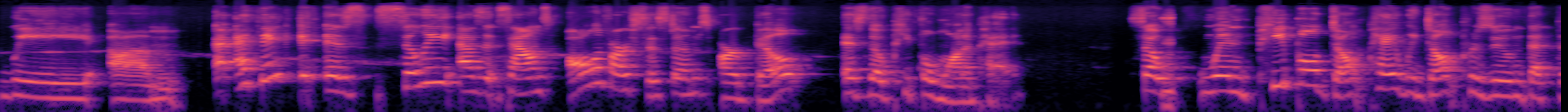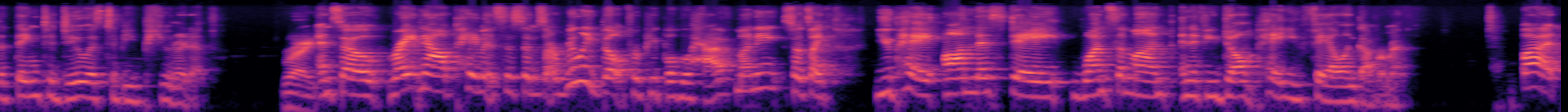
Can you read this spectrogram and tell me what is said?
We, um, I think, it, as silly as it sounds, all of our systems are built as though people want to pay. So hmm. when people don't pay, we don't presume that the thing to do is to be punitive. Right. And so right now, payment systems are really built for people who have money. So it's like you pay on this date once a month, and if you don't pay, you fail in government. But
